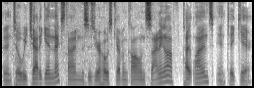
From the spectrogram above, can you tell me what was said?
And until we chat again next time, this is your host, Kevin Collins, signing off. Tight lines and take care.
